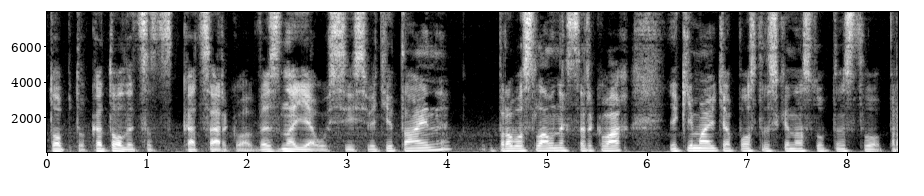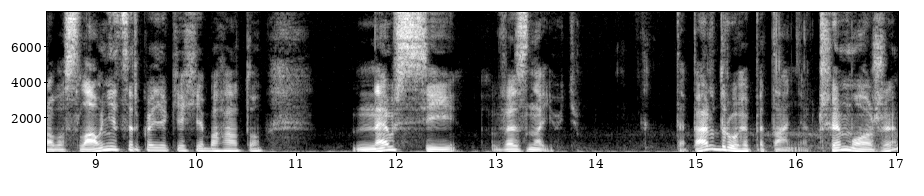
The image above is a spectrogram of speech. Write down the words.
Тобто, католицька церква визнає усі святі тайни у православних церквах, які мають апостольське наступництво, православні церкви, яких є багато, не всі визнають. Тепер друге питання: чи може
